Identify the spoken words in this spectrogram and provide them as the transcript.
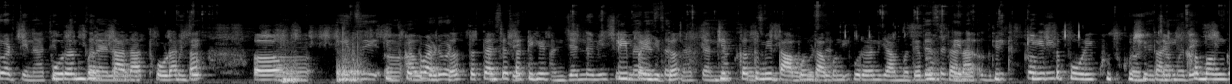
वाटते ना पुरण करायला. थोडासा म्हणजे, तर त्यांच्यासाठी हे जितकं तुम्ही दाबून दाबून. पुरण यामध्ये भरताना तितकीच पोळी खुसखुशीत आणि खमंग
